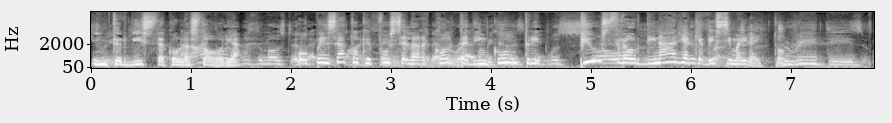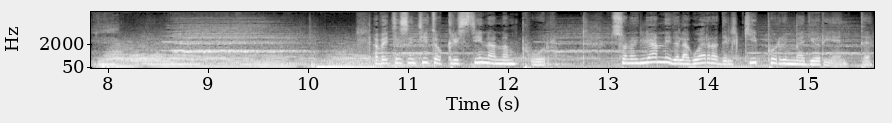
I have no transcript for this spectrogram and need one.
Intervista con la storia, ho pensato che fosse la raccolta di incontri più straordinaria che avessi mai letto. Avete sentito Cristina Nampur. Sono gli anni della guerra del Kippur in Medio Oriente,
